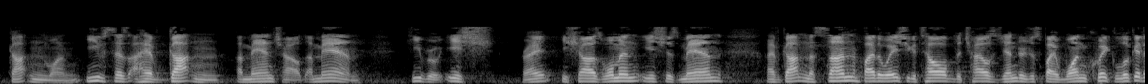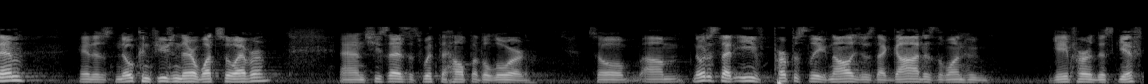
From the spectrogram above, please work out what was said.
Gotten one. Eve says, I have gotten a man child. A man. Hebrew, ish, right? Isha's woman, ish is man. I've gotten a son. By the way, she could tell the child's gender just by one quick look at him. Okay, there's no confusion there whatsoever. And she says it's with the help of the Lord. So um, notice that Eve purposely acknowledges that God is the one who gave her this gift.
